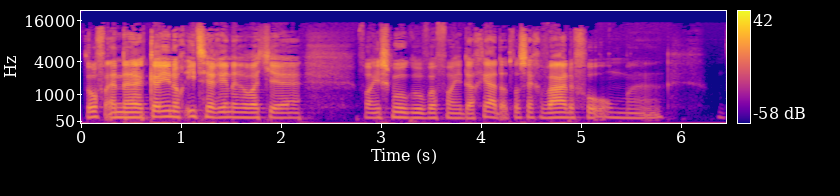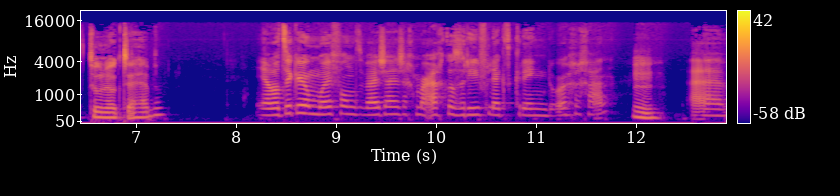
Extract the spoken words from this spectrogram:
Tof. En eh, kan je nog iets herinneren wat je van je small group waarvan je dacht, ja, dat was echt waardevol om, eh, om toen ook te hebben? Ja, wat ik heel mooi vond, wij zijn zeg maar eigenlijk als reflectkring doorgegaan. Hm. Ehm,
